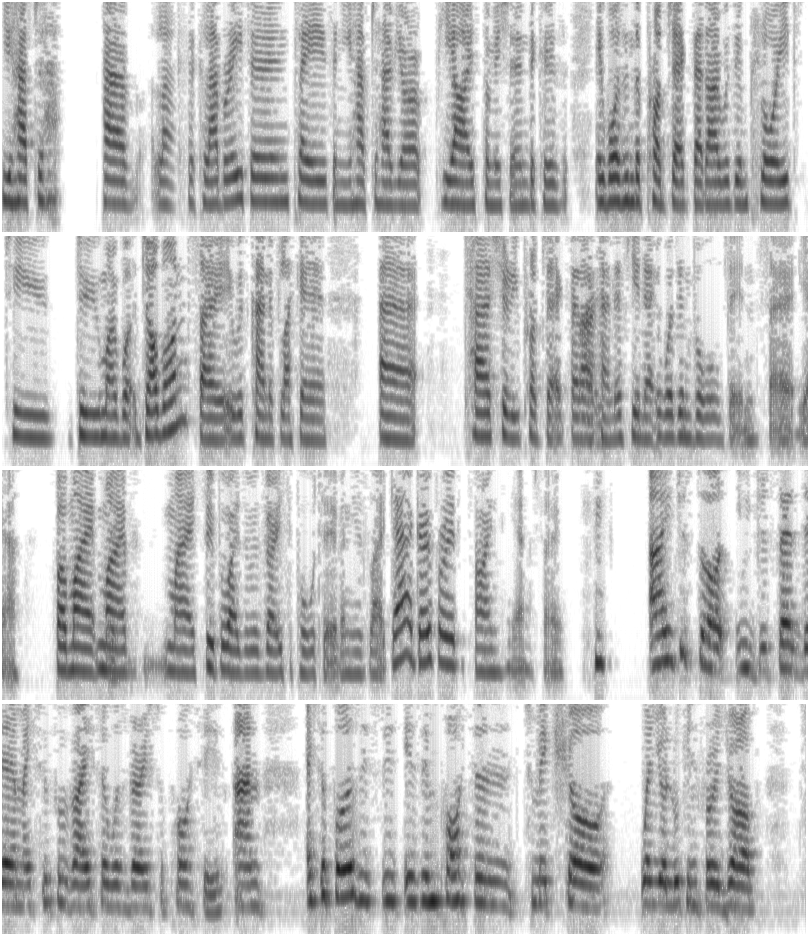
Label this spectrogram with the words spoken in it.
you have to have like a collaborator in place and you have to have your PI's permission because it wasn't the project that I was employed to do my work, job on. So it was kind of like a, a tertiary project that right. I kind of, you know, was involved in. So yeah. But my, my, yes. my supervisor was very supportive and he was like, yeah, go for it. It's fine. Yeah. So. I just thought you just said there my supervisor was very supportive and I suppose it's, it's important to make sure when you're looking for a job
